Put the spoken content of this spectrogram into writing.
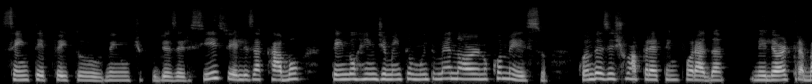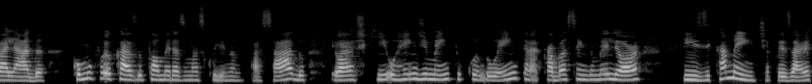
sem ter feito nenhum tipo de exercício, e eles acabam tendo um rendimento muito menor no começo. Quando existe uma pré-temporada melhor trabalhada, como foi o caso do Palmeiras masculino no passado, eu acho que o rendimento quando entra acaba sendo melhor fisicamente, apesar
